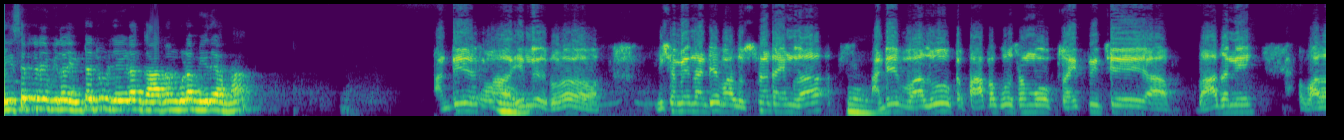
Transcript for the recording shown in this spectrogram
రీసెంట్గా వీళ్ళ ఇంటర్వ్యూ చేయడం కారణం కూడా మీరే అన్నా? అంటే ఆ, ఏం లేదు బ్రో. విషయం ఏంటంటే వాళ్ళు వచ్చిన టైంలో ఉమ్, అంటే వాళ్ళు ఒక పాప కోసము ప్రయత్నించే బాధని వాళ్ళ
